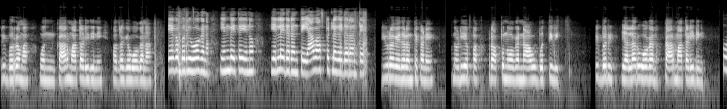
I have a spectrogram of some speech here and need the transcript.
ಸರಿ ಬರ್ರಮ್ಮ ಒಂದು ಕಾರ್ ಮಾತಾಡಿದ್ದೀನಿ ಅದ್ರಾಗೆ ಹೋಗೋಣ. ಬೇಗ ಬರ್ರಿ ಹೋಗೋಣ. ಹೆಂಗೈತೆ ಏನೋ ಎಲ್ಲ ಇದಾರಂತೆ ಯಾವ ಹಾಸ್ಪಿಟ್ಲಾಗ ಇದಾರಂತೆ? ಇವ್ರಾಗ ಇದಾರಂತೆ ಕಣೆ. ನೋಡಿಯಪ್ಪ ರಪ್ಪನ ಹೋಗೋಣ ನಾವು ಬತ್ತೀವಿ. ಸರಿ ಬರ್ರಿ ಎಲ್ಲರೂ ಹೋಗೋಣ ಕಾರ್ ಮಾತಾಡಿದ್ದೀನಿ ಓ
